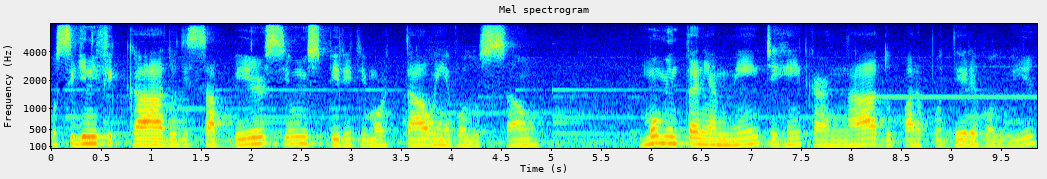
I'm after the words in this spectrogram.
o significado de saber-se um espírito imortal em evolução, momentaneamente reencarnado para poder evoluir?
